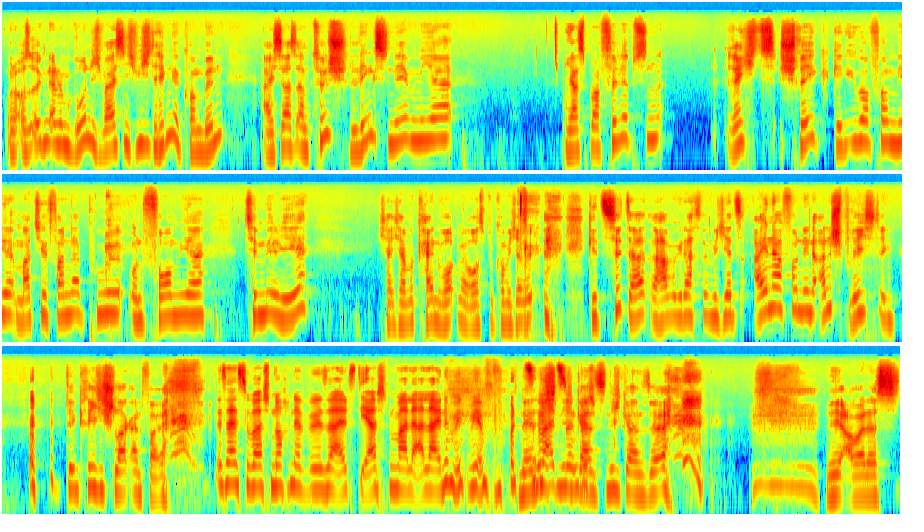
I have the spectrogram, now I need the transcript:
Und aus irgendeinem Grund, ich weiß nicht, wie ich da hingekommen bin, aber ich saß am Tisch, links neben mir Jasper Philipsen, rechts schräg gegenüber von mir Mathieu van der Poel und vor mir Tim Millier ich, ich, habe kein Wort mehr rausbekommen. Ich habe gezittert und habe gedacht, wenn mich jetzt einer von denen anspricht, den, den kriege ich einen Schlaganfall. Das heißt, du warst noch nervöser als die ersten Male alleine mit mir im Wohnzimmer. Nee, nicht, nicht ganz, nicht ganz, ja. nee, aber das,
